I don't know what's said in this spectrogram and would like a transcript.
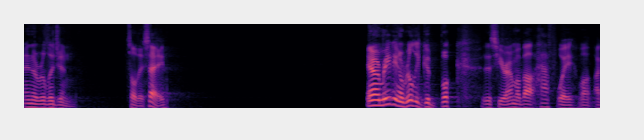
in their religion, so they say. And I'm reading a really good book this year. I'm about halfway, well, I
